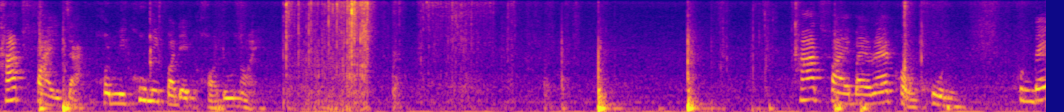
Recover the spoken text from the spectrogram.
ธาตุไฟจ้ะคนมีคู่มีประเด็นขอดูหน่อยธาตุไฟใบแรกของคุณ คุณได้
